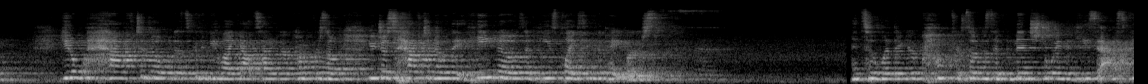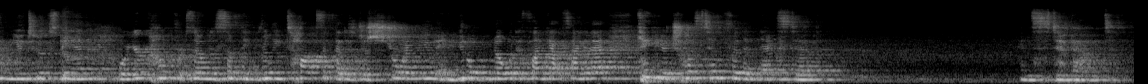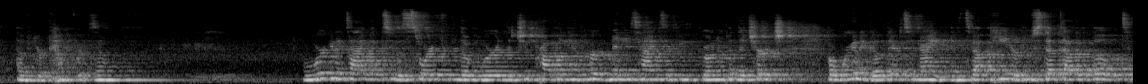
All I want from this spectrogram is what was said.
You don't have to know what it's going to be like outside of your comfort zone. You just have to know that He knows and He's placing the papers. And so, whether your comfort zone is immense joy that He's asking you to expand, or your comfort zone is something really toxic that is destroying you and you don't know what it's like outside of that, can you trust Him for the next step? And step out of your comfort zone. We're going to dive into a story from the Word that you probably have heard many times if you've grown up in the church, but we're going to go there tonight. And it's about Peter who stepped out of the boat.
